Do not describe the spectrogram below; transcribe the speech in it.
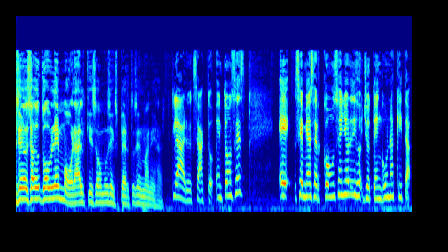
Sí. esa doble moral que somos expertos en manejar. Claro, exacto. Entonces, eh, se me acercó un señor y dijo, yo tengo una quita,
